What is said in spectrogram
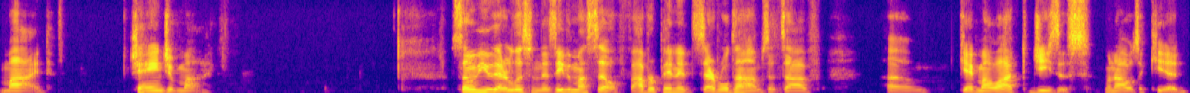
mind, change of mind. Some of you that are listening to this, even myself, I've repented several times since I've um, gave my life to Jesus when I was a kid.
